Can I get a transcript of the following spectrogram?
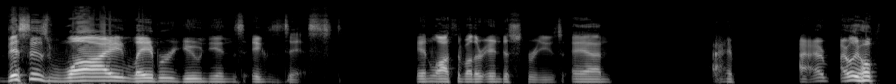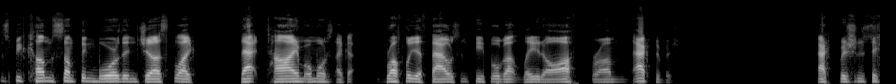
this is why labor unions exist in lots of other industries, and I, I, I really hope this becomes something more than just like that time. Almost like a, roughly a thousand people got laid off from Activision. Activision is a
